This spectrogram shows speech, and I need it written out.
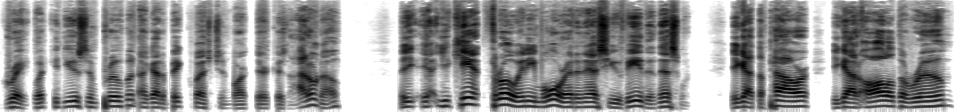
great. What could use improvement? I got a big question mark there because I don't know. You can't throw any more at an SUV than this one. You got the power, you got all of the room,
